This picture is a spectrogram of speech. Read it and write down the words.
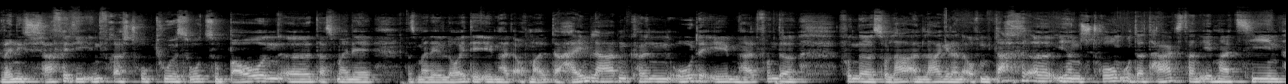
Wenn ich es schaffe, die Infrastruktur so zu bauen, äh, dass meine, dass meine Leute eben halt auch mal daheim laden können oder eben halt von der von der Solaranlage dann auf dem Dach äh, ihren Strom untertags dann eben halt ziehen,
